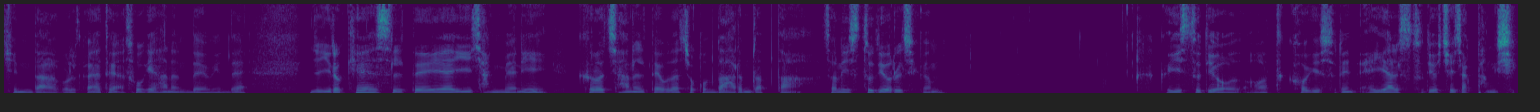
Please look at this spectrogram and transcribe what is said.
친다 그럴까요? 소개하는 내용인데 이제 이렇게 했을 때의 이 장면이 그렇지 않을 때보다 조금 더 아름답다. 저는 이 스튜디오를 지금 그 이 스튜디오 어, 특허 기술인 AR 스튜디오 제작 방식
